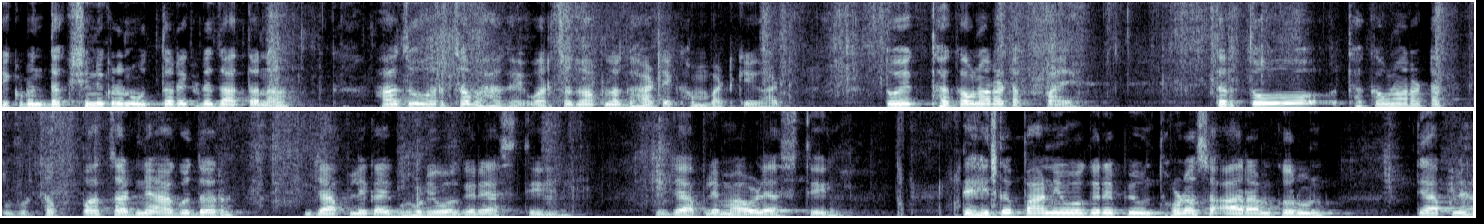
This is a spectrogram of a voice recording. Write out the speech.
इकडून दक्षिणेकडून उत्तरेकडे जाताना हा जो वरचा भाग आहे वरचा जो आपला घाट आहे खंबाटकी घाट तो एक थकवणारा टप्पा आहे. तर तो थकवणारा टप टप्पा चढण्या अगोदर जे आपले काही घोडी वगैरे असतील जे आपले मावळे असतील ते इथं पाणी वगैरे पिऊन थोडासा आराम करून ते आपल्या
